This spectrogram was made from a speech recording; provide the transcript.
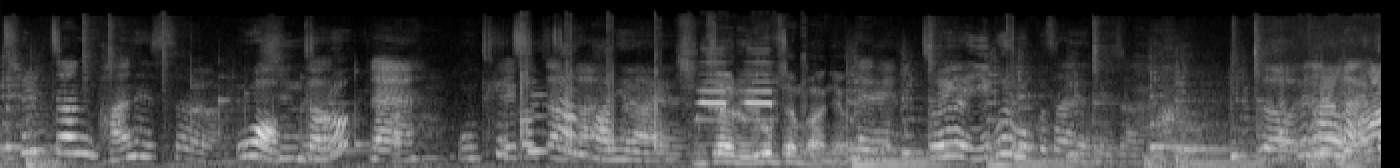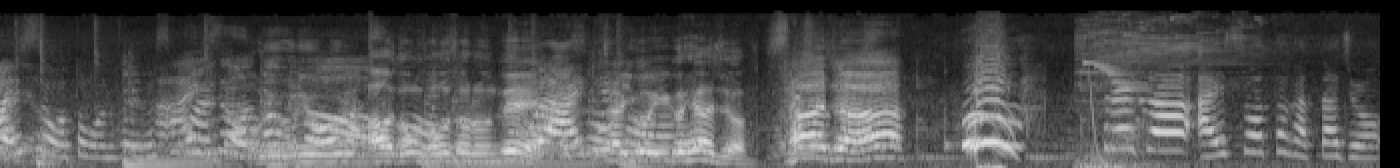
7잔 반 했어요. 우와. 진짜로? 네. 어떻게 일곱 7장 잔 반이나 해? 네. 진짜로 일곱 잔 반이요? 네네. 저희가 입으로 먹고 사는 애들이잖아요. 저 알거 아이스. 워터 먼저 이거 쓰고 아이스 할까? 워터. 우리, 우리, 우리, 아, 너무 더워서 그러는데. 아이템 자, 이거, 이거 해야죠. 사자. 트레저 ice water 갖다 줘.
